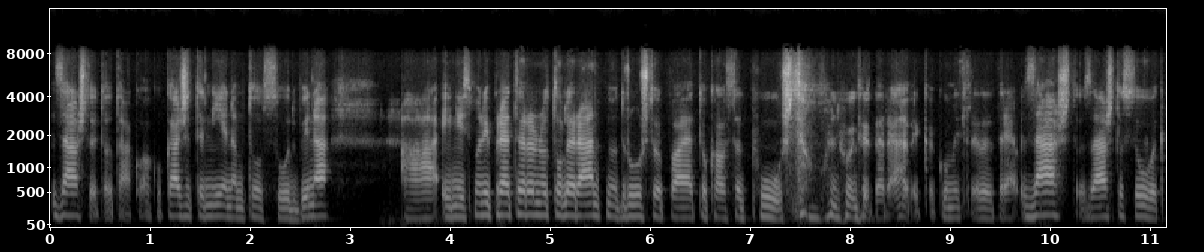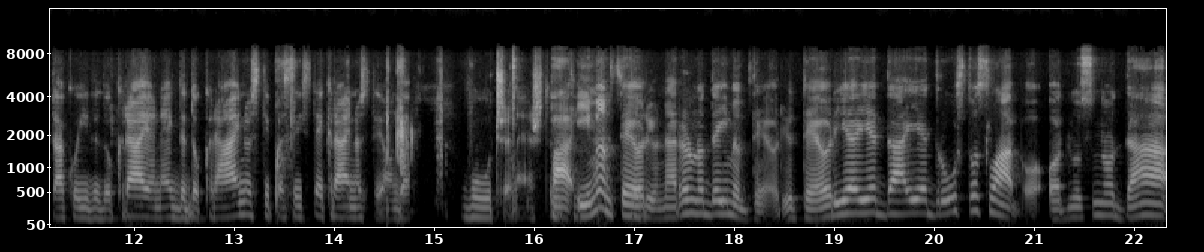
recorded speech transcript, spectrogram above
zašto je to tako? Ako kažete nije nam to sudbina, A, I nismo ni pretjerano tolerantno društvo, pa eto kao sad puštamo ljude da rade kako misle da treba. Zašto? Zašto se uvek tako ide do kraja, negde do krajnosti, pa se iz te krajnosti onda vuče nešto? Pa imam teoriju, naravno da imam teoriju. Teorija je da je društvo slabo, odnosno da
